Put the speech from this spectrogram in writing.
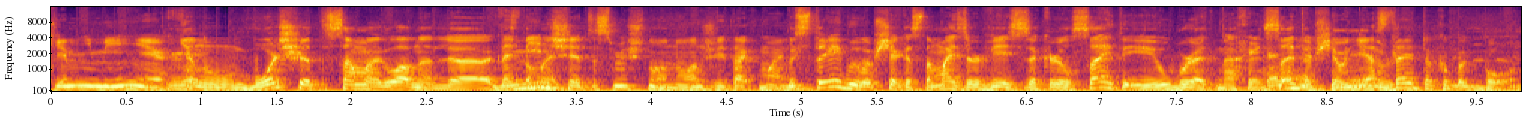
тем не менее. Не, ну больше это самое главное для Да меньше это смешно, но он же и так маленький. Быстрее бы вообще кастомайзер весь закрыл сайт и убрать нахрен сайт, Конечно, вообще он не и нужен. оставить только бэкбоун.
